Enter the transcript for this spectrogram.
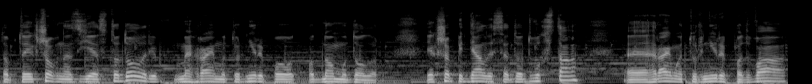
Тобто, якщо в нас є 100 доларів, ми граємо турніри по 1 долару. Якщо піднялися до 200, е, граємо турніри по 2,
